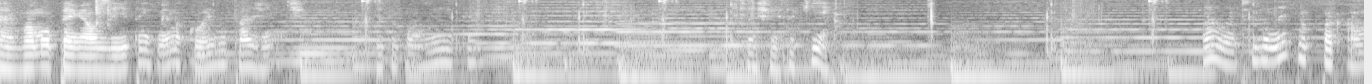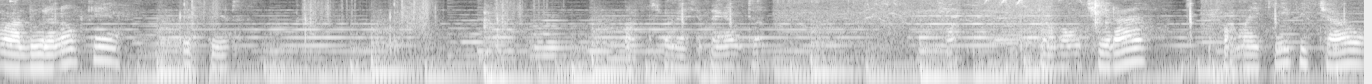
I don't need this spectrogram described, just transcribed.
É, vamos pegar os itens, mesma coisa, tá, gente? Eu tô com os itens. Deixa isso aqui. Ah, não precisa nem preocupar com a armadura, não, porque é besteira. Ó, deixa eu ver, deixa eu pegar o teu. Ó, Então vamos tirar, formar a equipe, tchau.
